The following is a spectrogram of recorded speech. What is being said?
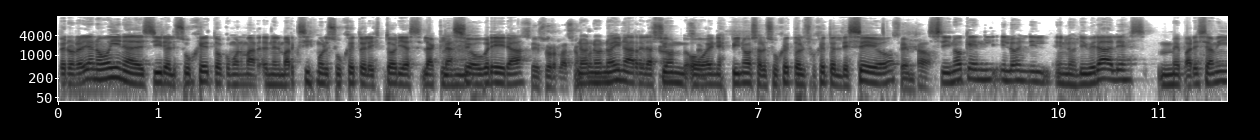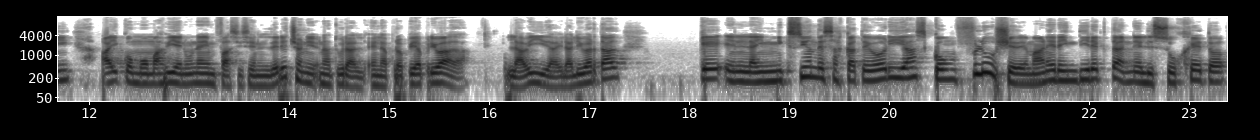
pero en realidad no viene a decir el sujeto, como en el marxismo el sujeto de la historia es la clase obrera. Sí, su relación no, no, no, hay una relación, o en Spinoza, el sujeto, el sujeto, el deseo, sino que en, los, en, los, liberales, me parece a mí, hay como más bien un énfasis en el derecho natural, en la propiedad privada, la vida y la libertad, que en la inmixción de esas categorías confluye de manera indirecta en el sujeto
